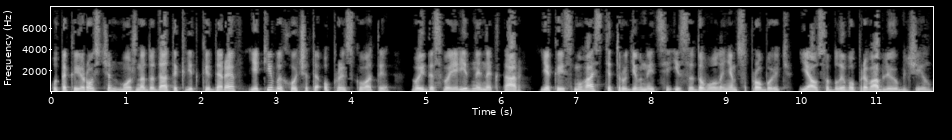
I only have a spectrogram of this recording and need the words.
У такий розчин можна додати квітки дерев, які ви хочете оприскувати. Вийде своєрідний нектар, який смугасті трудівниці із задоволенням спробують. Я особливо приваблюю бджіл.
